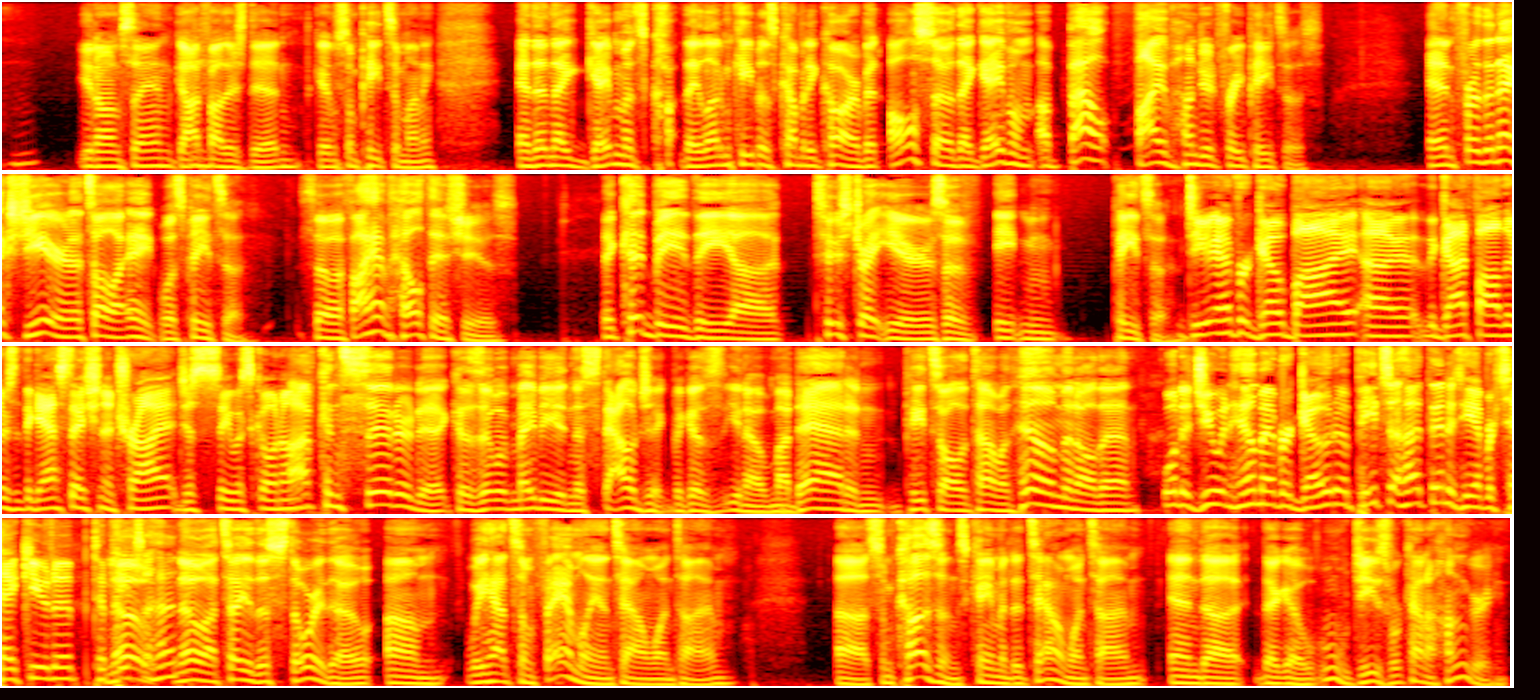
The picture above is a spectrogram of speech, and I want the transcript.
You know what I'm saying? Godfathers did gave him some pizza money, and then they gave him his they let him keep his company car, but also they gave him about 500 free pizzas. And for the next year, that's all I ate was pizza. So if I have health issues, it could be the uh, two straight years of eating pizza. Do you ever go by uh, the Godfathers at the gas station and try it just to see what's going on? I've considered it because it would maybe nostalgic because you know my dad and pizza all the time with him and all that. well, did you and him ever go to Pizza Hut then? Did he ever take you to, to no, Pizza Hut? no, I'll tell you this story though. Um, we had some family in town one time. Uh, some cousins came into town one time, and uh, they go, "Ooh, geez, we're kind of hungry."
